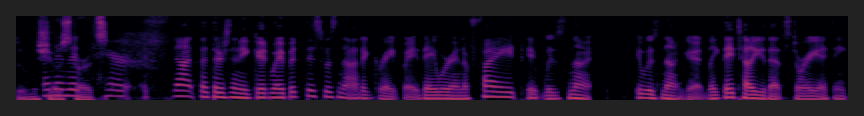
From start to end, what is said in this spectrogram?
when the show starts. Ter- not that there's any good way, but this was not a great way. They were in a fight. It was not. It was not good. Like they tell you that story. I think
